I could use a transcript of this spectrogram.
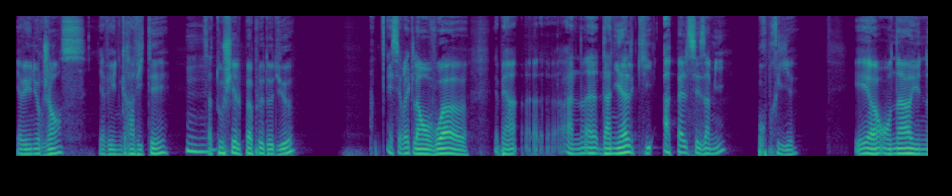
il y avait une urgence, il y avait une gravité, Mhm. Ça touchait le peuple de Dieu. Et c'est vrai que là, on voit euh, eh bien, euh, Daniel qui appelle ses amis pour prier. Et euh, on a une,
